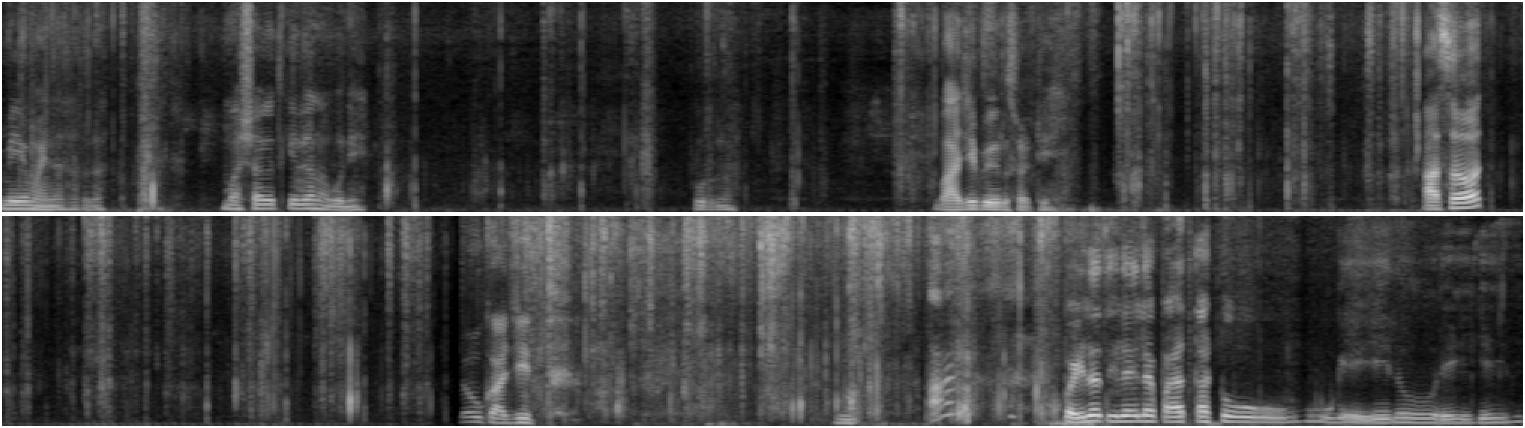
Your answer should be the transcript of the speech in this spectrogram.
मे महिन्यासारखा. मशागत केल्या ना कोणी? पूर्ण. भाजी पेरूसाठी. असत लव काजीत पहिलं तिला इला पायात काटो. गेलो रे गेलो.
